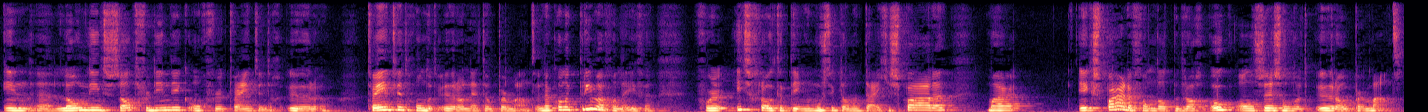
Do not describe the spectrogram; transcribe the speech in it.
in uh, loondienst zat, verdiende ik ongeveer 22 euro. 2200 euro netto per maand. En daar kon ik prima van leven. Voor iets grotere dingen moest ik dan een tijdje sparen. Maar ik spaarde van dat bedrag ook al 600 euro per maand.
